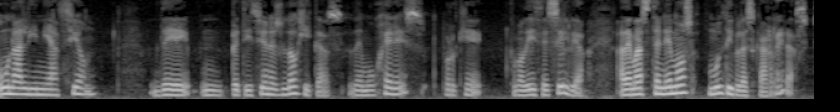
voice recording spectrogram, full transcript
una alineación de mm, peticiones lógicas de mujeres, porque como dice Silvia. Además, tenemos múltiples carreras.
